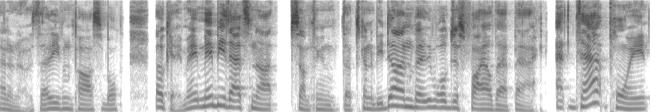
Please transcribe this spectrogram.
I don't know. Is that even possible? Okay, may, maybe that's not something that's going to be done, but we'll just file that back. At that point,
